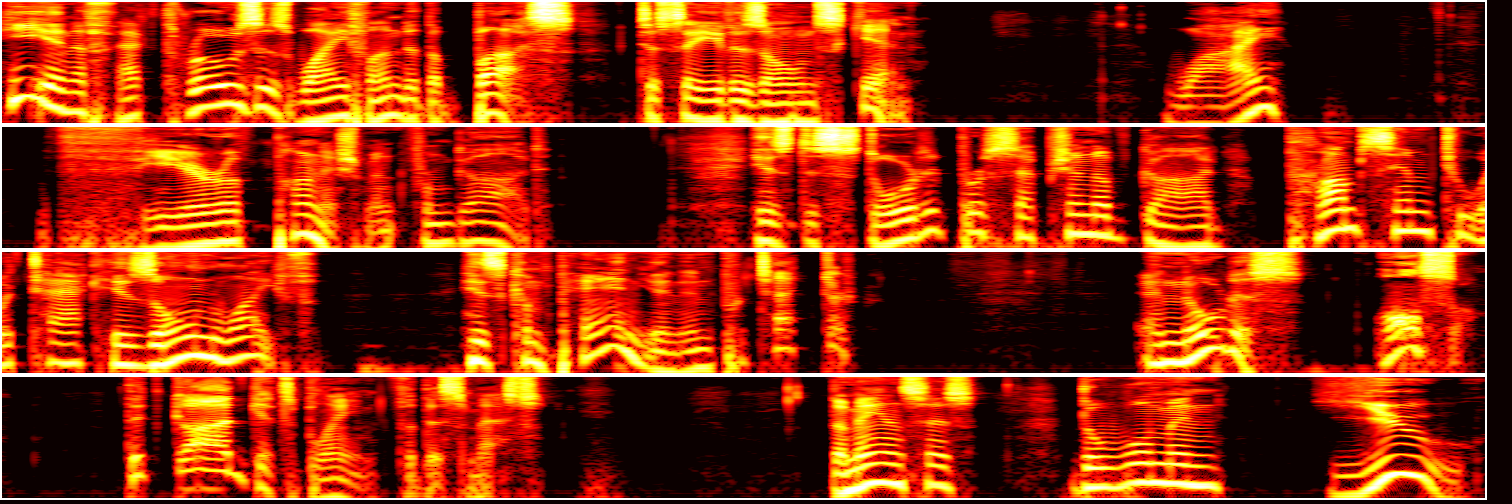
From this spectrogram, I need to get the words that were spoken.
he in effect throws his wife under the bus to save his own skin. Why? Fear of punishment from God. His distorted perception of God prompts him to attack his own wife, his companion and protector. And notice also that God gets blamed for this mess. The man says, The woman you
